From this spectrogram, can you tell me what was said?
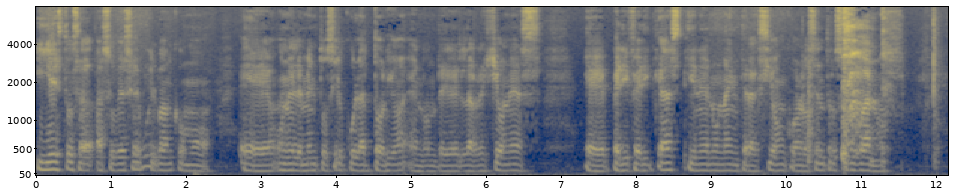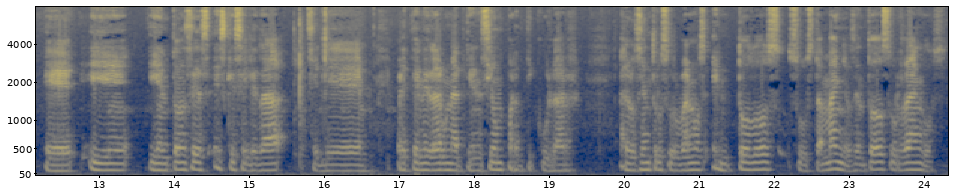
y estos a, su vez se vuelvan como eh, un elemento circulatorio en donde las regiones eh, periféricas tienen una interacción con los centros urbanos eh, y, y, entonces es que se le da, se le pretende dar una atención particular a los centros urbanos en todos sus tamaños, en todos sus rangos.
